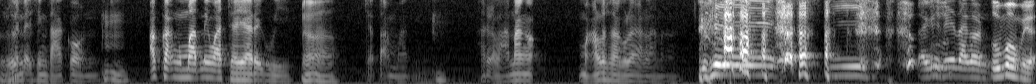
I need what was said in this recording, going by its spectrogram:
Terus? enek sing takon Mm-mm. agak ngematne wajah arek kuwi Heeh. gak tak mat arek lanang males aku lek lanang lagi dia takon Umum ya.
